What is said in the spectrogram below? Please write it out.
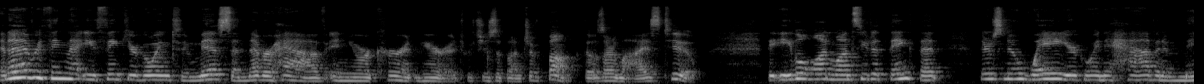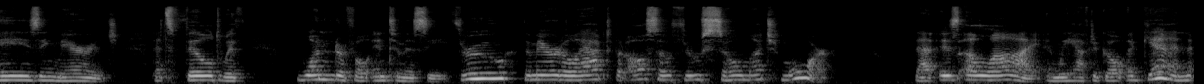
and everything that you think you're going to miss and never have in your current marriage, which is a bunch of bunk. Those are lies too. The evil one wants you to think that there's no way you're going to have an amazing marriage that's filled with wonderful intimacy through the marital act, but also through so much more. That is a lie, and we have to go again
